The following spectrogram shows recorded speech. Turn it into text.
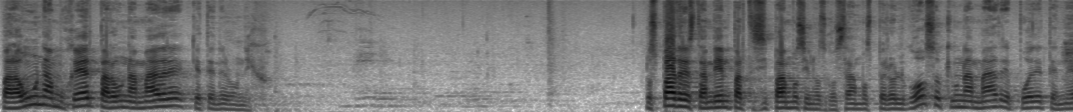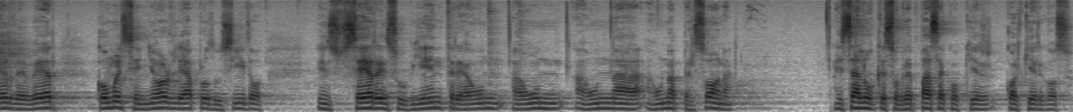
para una mujer, para una madre, que tener un hijo. Los padres también participamos y nos gozamos, pero el gozo que una madre puede tener de ver cómo el Señor le ha producido en su ser, en su vientre a, una, persona, es algo que sobrepasa cualquier gozo.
